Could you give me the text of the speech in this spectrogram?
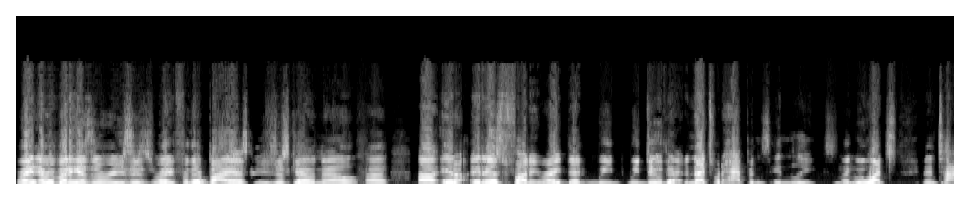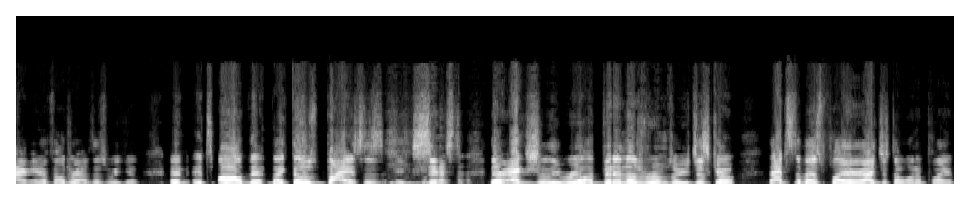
right? Everybody has their reasons, right, for their bias. You just go, no. Uh, uh, it, it is funny, right, that we we do that, and that's what happens in leagues. Mm-hmm. Like we watched an entire NFL draft this weekend, and it's all that like those biases exist. They're actually real. I've been in those rooms where you just go, "That's the best player." I just don't want to play him.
